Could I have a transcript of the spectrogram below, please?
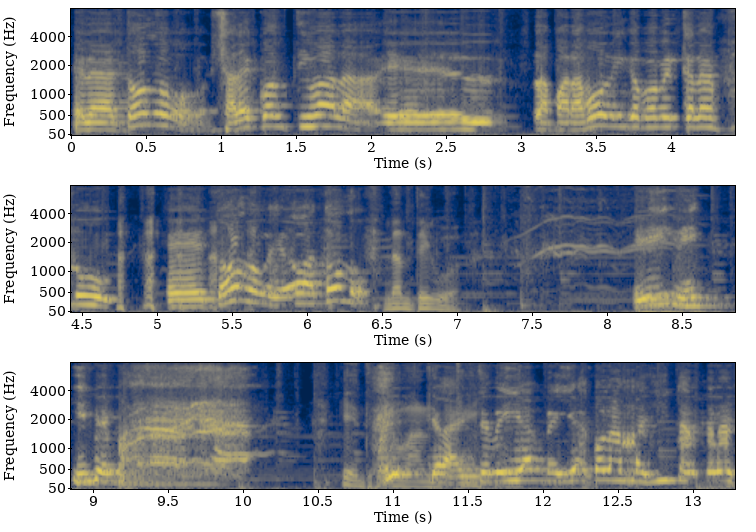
el, eh, todo, chaleco antibala, el- la parabólica para ver Canal Plus, eh, todo, lo llevaba todo. De antiguo. Y, y, y me Que que la gente veía, veía con las rayitas el Canal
